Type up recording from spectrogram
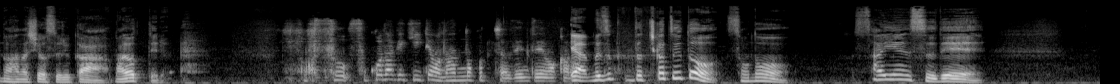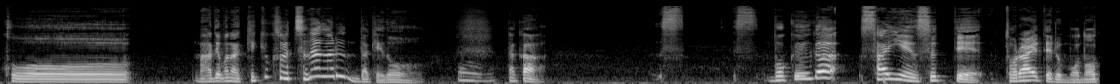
の話をするか迷ってる？そ、そこだけ聞いても何のこっちゃ全然わからない。いや、むず、どっちかというと、その、サイエンスで、こう、まあでもな、結局それ繋がるんだけど、うん。なんか、僕がサイエンスって捉えてるものっ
